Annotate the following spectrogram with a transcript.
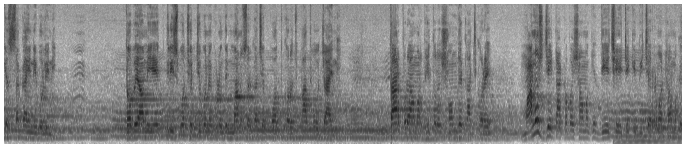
কেসা কাহিনী বলিনি। তবে আমি একত্রিশ বছর জীবনে কোনোদিন মানুষের কাছে পথ খরচ পাতেও চাইনি। তারপরে আমার ভিতরে সন্দেহ কাজ করে, মানুষ যে টাকা পয়সা আমাকে দিয়েছে, এটা কি বিচারের মাঠে আমাকে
